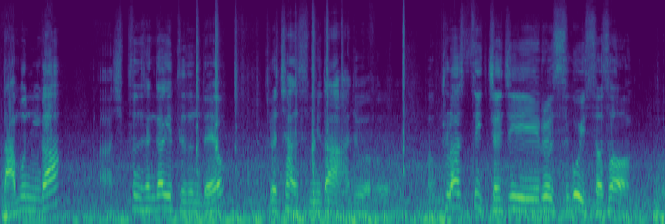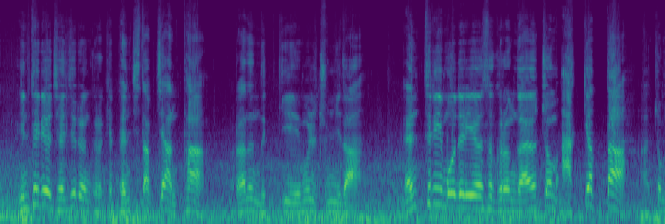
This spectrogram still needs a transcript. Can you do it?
나무인가 아, 싶은 생각이 드는데요. 그렇지 않습니다. 아주 어, 플라스틱 재질을 쓰고 있어서 인테리어 재질은 그렇게 벤츠답지 않다라는 느낌을 줍니다. 엔트리 모델이어서 그런가요? 좀 아꼈다, 좀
